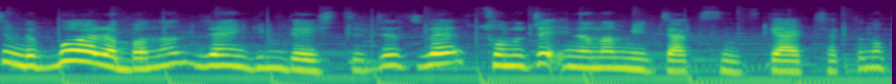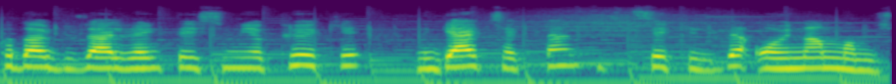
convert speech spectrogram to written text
Şimdi bu arabanın rengini değiştireceğiz ve sonuca inanamayacaksınız gerçekten. O kadar güzel renk değişimi yapıyor ki gerçekten hiçbir şekilde oynanmamış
